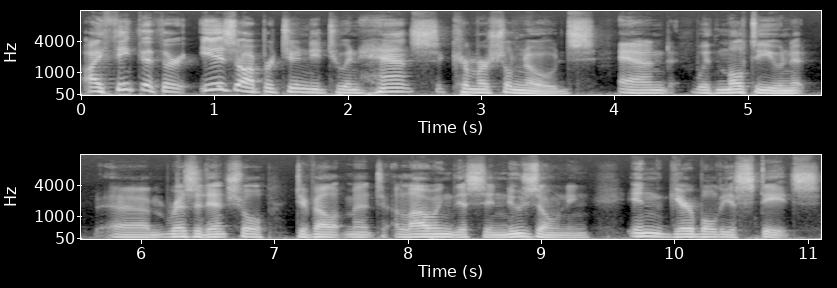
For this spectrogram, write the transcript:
I think that there is opportunity to enhance commercial nodes and with multi unit um, residential development, allowing this in new zoning in Garibaldi Estates.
